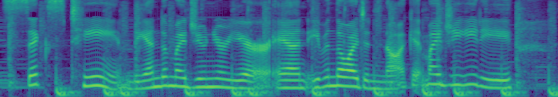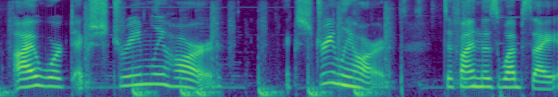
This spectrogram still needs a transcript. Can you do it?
16, the end of my junior year. And even though I did not get my GED, I worked extremely hard, extremely hard to find this website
